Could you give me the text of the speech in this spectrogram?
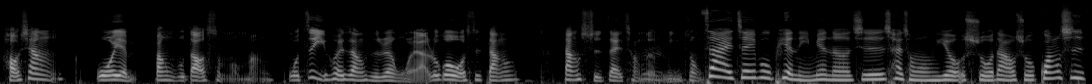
好像我也帮不到什么忙。我自己会这样子认为啊，如果我是当当时在场的嗯。民众，在这一部片里面呢，其实蔡崇隆也有说到说，光是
